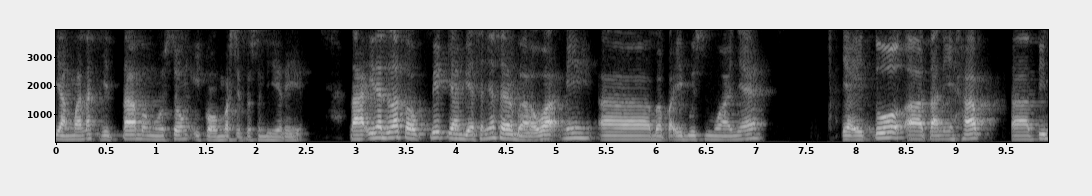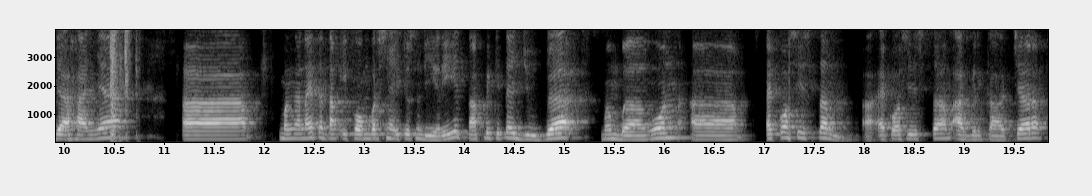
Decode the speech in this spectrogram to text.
yang mana kita mengusung e-commerce itu sendiri. Nah, ini adalah topik yang biasanya saya bawa nih uh, Bapak Ibu semuanya yaitu uh, Tani Hub tidak hanya mengenai tentang e-commerce-nya itu sendiri, tapi kita juga membangun ekosistem ekosistem agriculture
